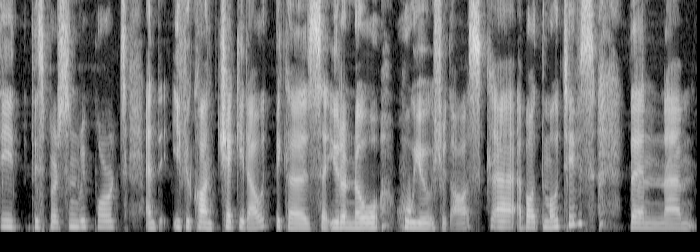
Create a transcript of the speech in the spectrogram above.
Did this person report and if you can't check it out because uh, you don't know who you should ask uh, about the motives then um,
